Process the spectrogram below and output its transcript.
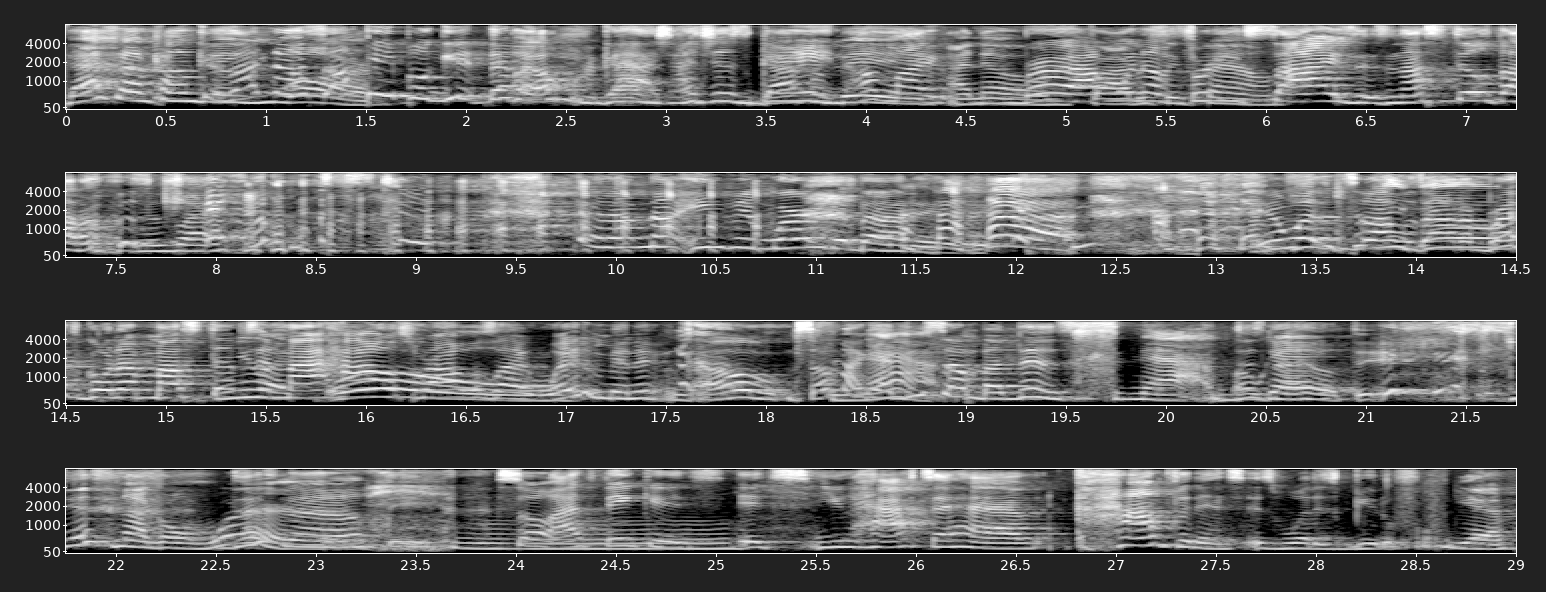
that's how confident Because I know are. some people get, they're like, oh my gosh, I just God gained. I'm like, I know, Bruh, I went up three pounds. sizes and I still thought I was was like and I'm not even worried about it. it wasn't until I was out of breath going up my steps You're in like, my house where I was like, "Oh." wait a minute. Oh, Somebody got to do something about this. snap. This okay, not healthy. this not gonna work. This not healthy. Mm-hmm. So I think it's it's you have to have confidence is what is beautiful. Yeah,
